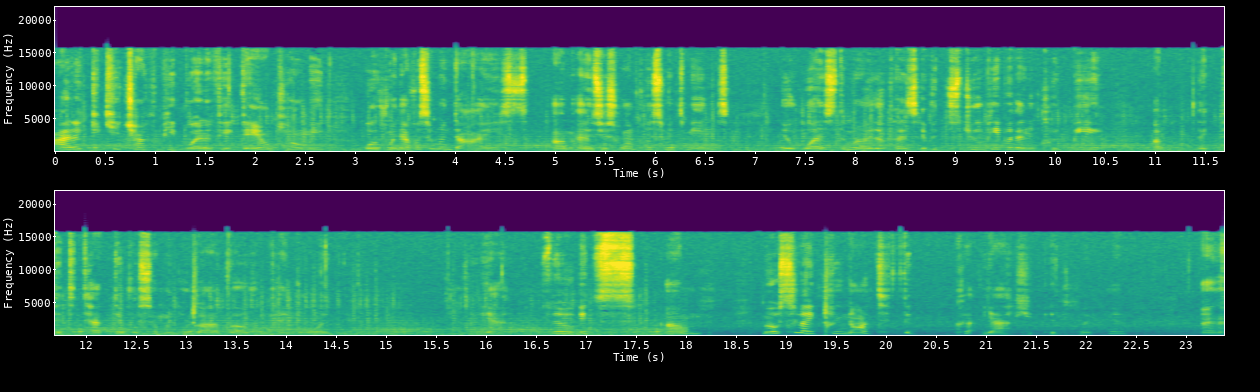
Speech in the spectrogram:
I like to keep track of people and if they don't kill me or if whenever someone dies um, and it's just one person which means it was the murder because if it's two people then it could be a, like the detective or someone who got a bow from Pandora. Yeah. So it's um most likely not the yeah it's like yeah and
